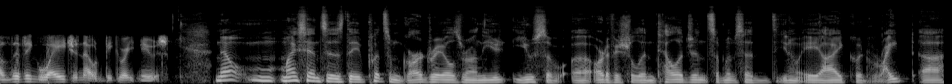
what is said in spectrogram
a, living wage, and that would be great news. Now, my sense is they've put some guardrails around the use of uh, artificial intelligence. Some have said, you know, AI could write. Uh,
